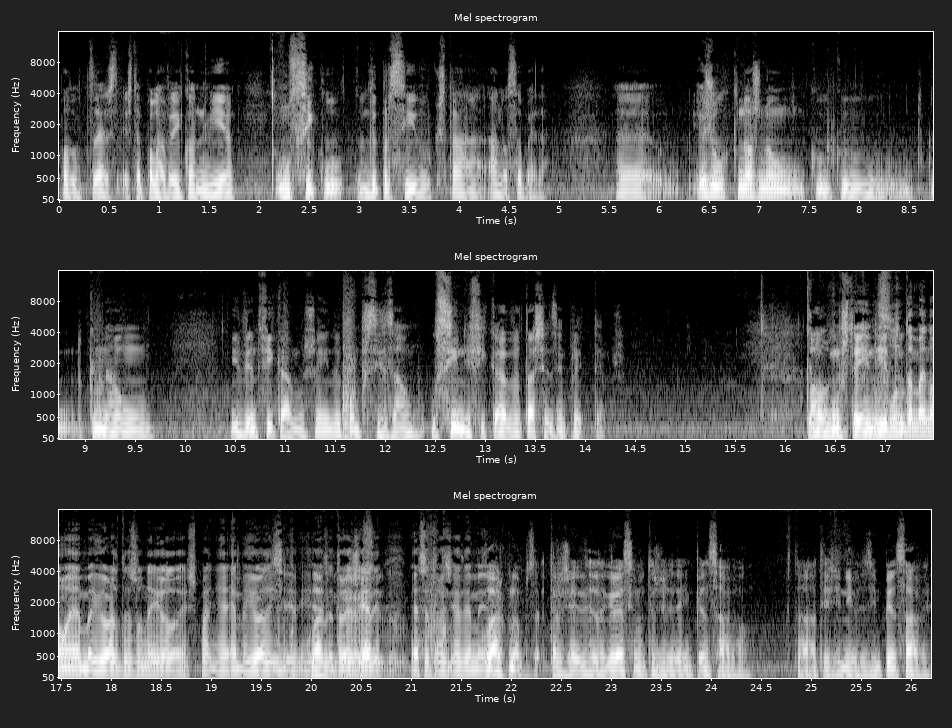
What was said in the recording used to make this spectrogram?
pode utilizar esta palavra economia, um ciclo depressivo que está à nossa beira. Eh, eu julgo que nós não que, que, não identificarmos ainda com precisão o significado da taxa de desemprego que temos. Que Alguns não, têm que no dito. fundo também não é a maior da zona euro. Em Espanha é maior ainda. Sim, claro. essa, tragédia, essa tragédia é maior. Claro que não, a tragédia da Grécia é uma tragédia impensável. Está a atingir níveis impensáveis.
